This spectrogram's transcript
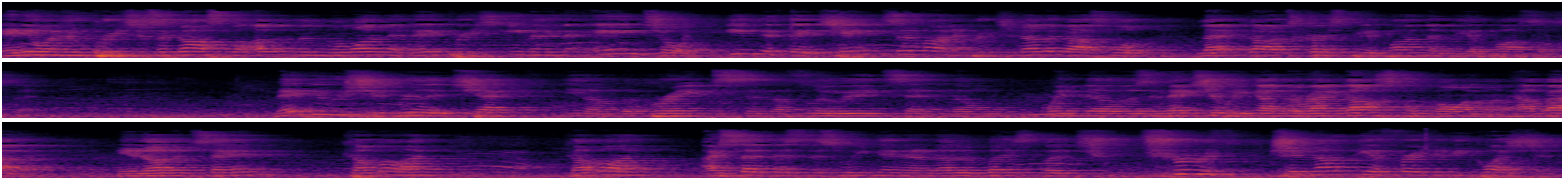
anyone who preaches a gospel other than the one that they preach, even an angel, even if they change their mind and preach another gospel, let God's curse be upon them, the apostle said maybe we should really check, you know, the brakes and the fluids and the windows and make sure we got the right gospel going on. How about it? You know what I'm saying? Come on. Come on. I said this this weekend in another place, but tr- truth should not be afraid to be questioned.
